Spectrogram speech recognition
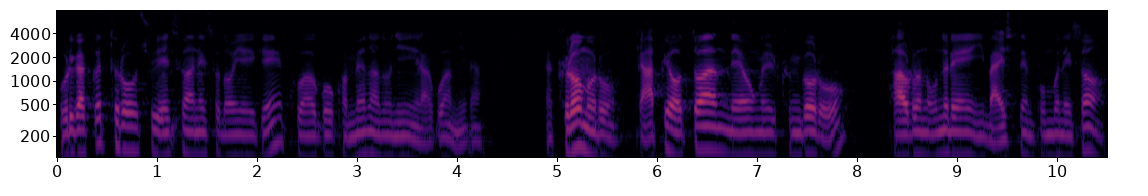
우리가 끝으로 주 예수 안에서 너희에게 구하고 권면하노니라고 합니다. 그러니까 그러므로 그러니까 앞에 어떠한 내용을 근거로 바울은 오늘의 이 말씀 본문에서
